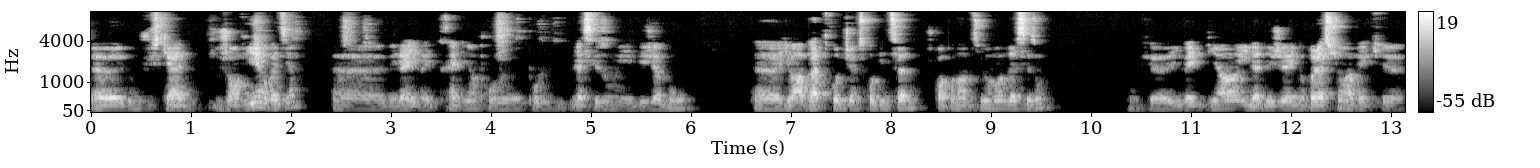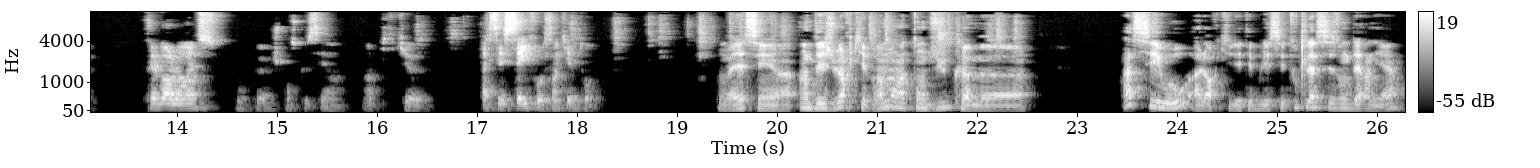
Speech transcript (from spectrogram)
euh, donc jusqu'à janvier, on va dire. Euh, mais là, il va être très bien pour, le, pour le- la saison, il est déjà bon. Euh, il y aura pas trop de James Robinson, je crois, pendant un petit moment de la saison. Donc euh, il va être bien, il a déjà une relation avec euh, Trevor Lawrence, donc je pense que c'est un, un euh, assez safe au cinquième tour. Ouais, c'est un, des joueurs qui est vraiment attendu comme euh, assez haut, alors qu'il était blessé toute la saison dernière.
